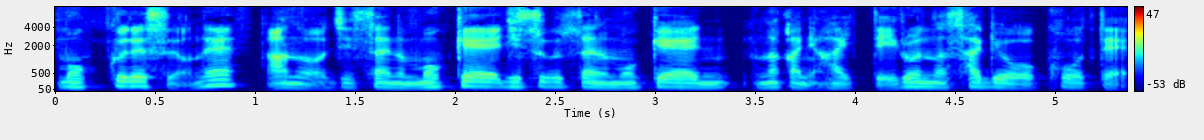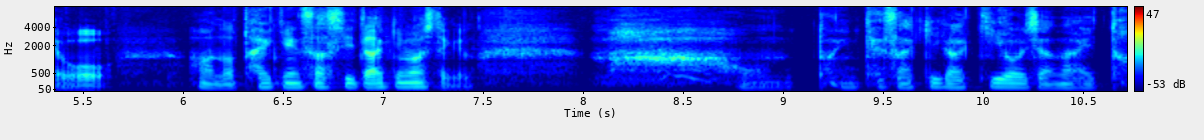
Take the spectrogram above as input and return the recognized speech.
モックですよね。あの実際の模型実物大の模型の中に入っていろんな作業工程をあの体験させていただきましたけど。まあ本当に手先が器用じゃないと。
